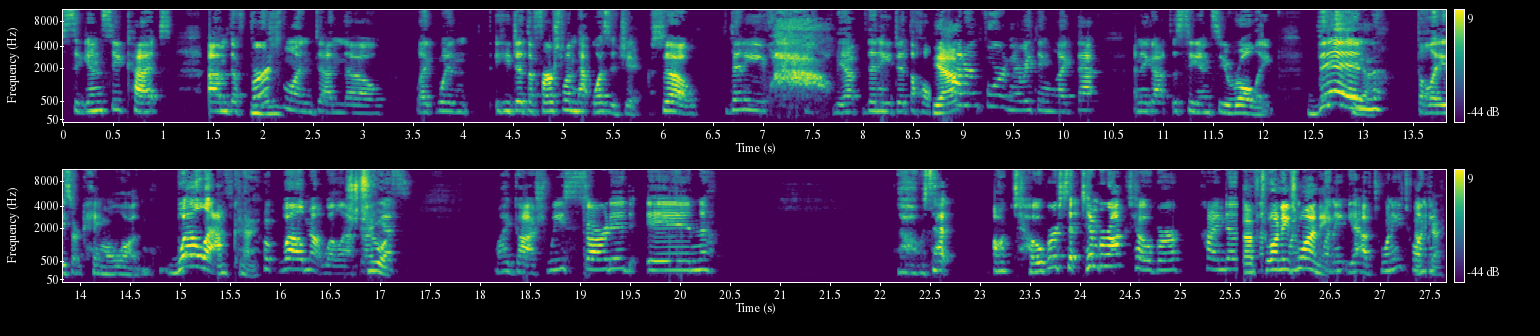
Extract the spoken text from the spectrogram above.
CNC cut. Um, the 1st mm-hmm. one done though, like when he did the first one that was a jig. So then he, wow. yep, then he did the whole yep. pattern for it and everything like that, and he got the CNC rolling. Then yeah. the laser came along. Well after, okay. well, not well after. Sure. I guess. My gosh, we started in. Oh, was that October, September, October, kind of of 2020. 2020 yeah, of 2020. Okay.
